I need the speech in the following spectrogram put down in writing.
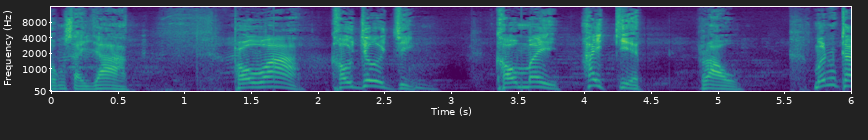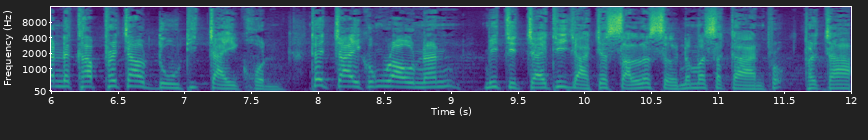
สงสัยยาก เพราะว่าเขาเย่อหยิ่งเขาไม่ให้เกียรติเราเหมือนกันนะครับ พระเจ้าดูที่ใจคน ถ้าใจของเรานั้นมีจิตใจที่อยากจะสรรเสริญนมัสการพระพระเจ้า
